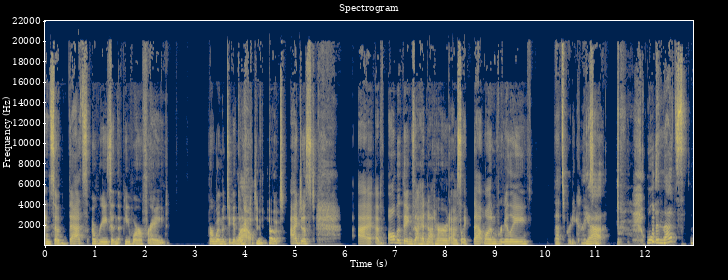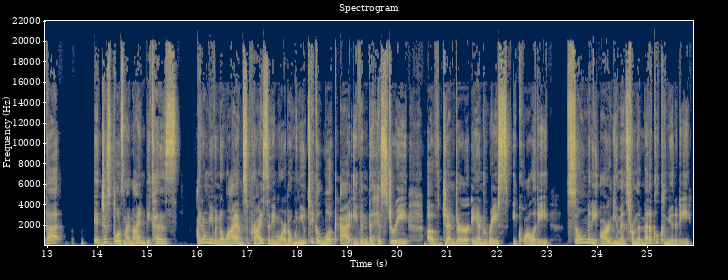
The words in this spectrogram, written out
And so that's a reason that people are afraid for women to get wow. the right to vote. I just I of all the things I had not heard, I was like, that one really that's pretty crazy. Yeah. Well, and that's that it just blows my mind because I don't even know why I'm surprised anymore. But when you take a look at even the history of gender and race equality, so many arguments from the medical community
